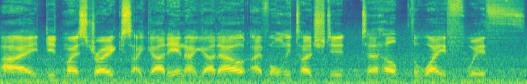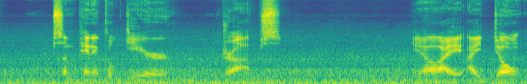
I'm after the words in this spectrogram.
I did my strikes. I got in, I got out. I've only touched it to help the wife with some pinnacle gear drops. You know, I, I don't.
